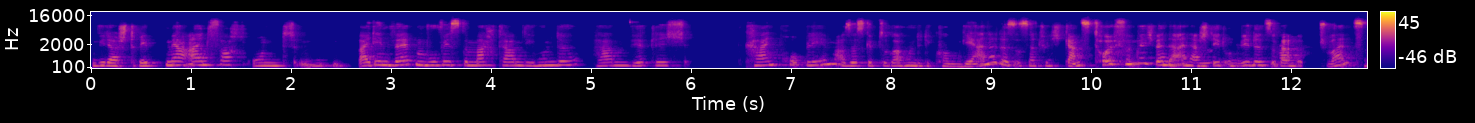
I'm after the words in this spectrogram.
widerstrebt mir einfach. Und bei den Welpen, wo wir es gemacht haben, die Hunde haben wirklich kein Problem. Also es gibt sogar Hunde, die kommen gerne. Das ist natürlich ganz toll für mich, wenn da einer mhm. steht und wedelt sogar mit dem Schwanz.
